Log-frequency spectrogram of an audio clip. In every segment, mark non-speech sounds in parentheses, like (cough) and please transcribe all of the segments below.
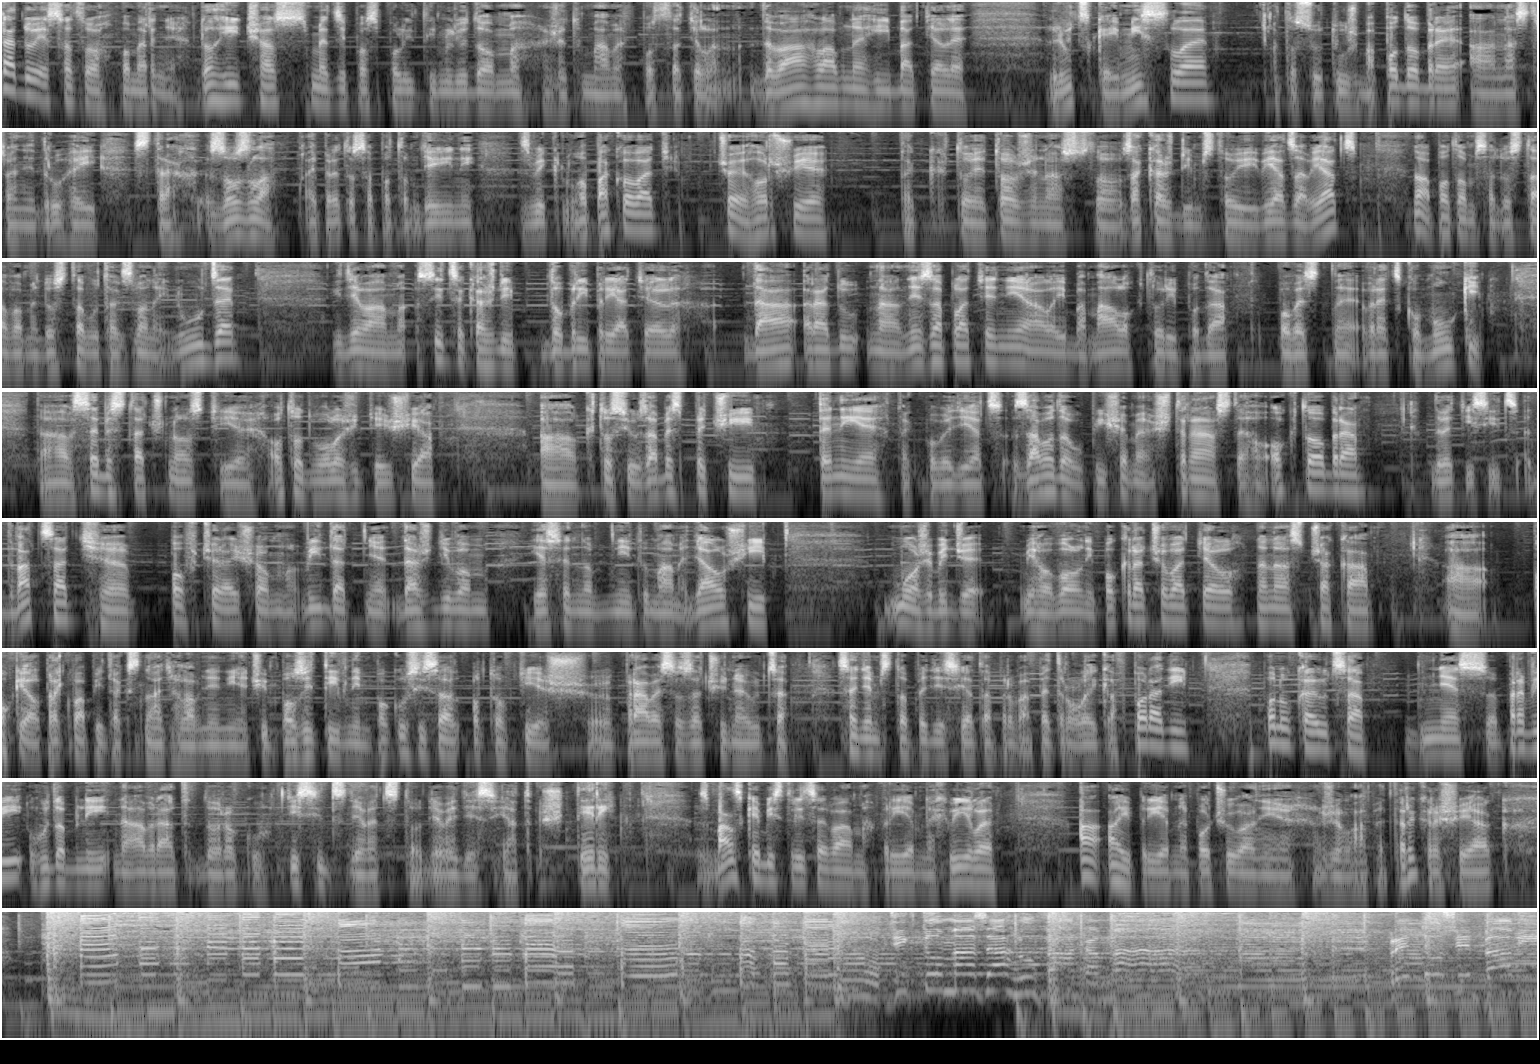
Traduje sa to pomerne dlhý čas medzi pospolitým ľudom, že tu máme v podstate len dva hlavné hýbatele ľudskej mysle, a to sú túžba po dobre a na strane druhej strach zo zla. Aj preto sa potom dejiny zvyknú opakovať. Čo je horšie, tak to je to, že nás to za každým stojí viac a viac. No a potom sa dostávame do stavu tzv. núdze, kde vám síce každý dobrý priateľ dá radu na nezaplatenie, ale iba málo ktorý podá povestné vrecko múky. Tá sebestačnosť je o to dôležitejšia a kto si ju zabezpečí, ten je, tak povediac, zavodov. Píšeme 14. októbra 2020. Po včerajšom výdatne daždivom jesennom dní tu máme ďalší. Môže byť, že jeho voľný pokračovateľ na nás čaká a pokiaľ prekvapí, tak snáď hlavne niečím pozitívnym. Pokusí sa o to tiež e, práve sa začínajúca 751. Petrolejka v poradí, ponúkajúca dnes prvý hudobný návrat do roku 1994. Z Banskej Bystrice vám príjemné chvíle a aj príjemné počúvanie želá Peter Kršiak. Dikto má za hlupáka má pretože baví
